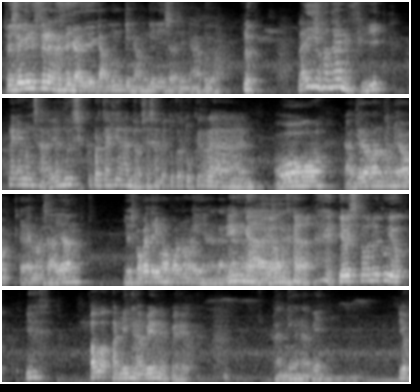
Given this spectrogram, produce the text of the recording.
Sesuai ilfil ngerti gak sih? Gak mungkin, gak mungkin iso sini aku ya. Loh, lah iya makanya Vic. Nek emang sayang wis kepercayaan gak usah sampai tuker-tukeran. Oh, tak kira kan nek emang sayang ya wis pokoknya terima pono eh alah. Eh, enggak, ya enggak. Ya wis ngono iku yo. Ya apa bandingin HP ini, Pe? Bandingan ini? Yo.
